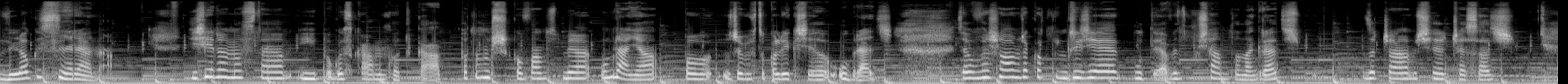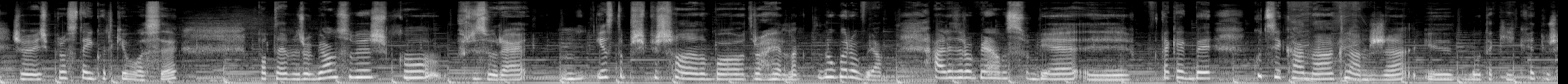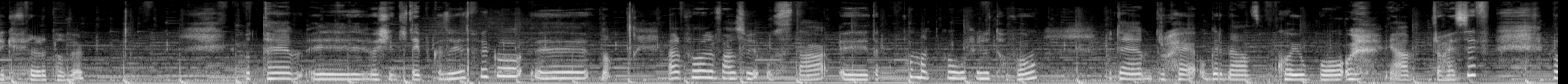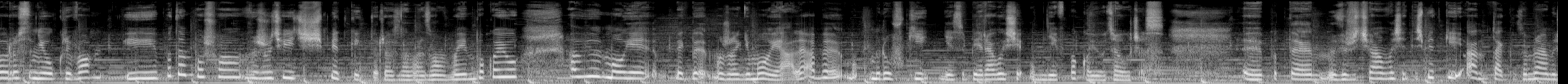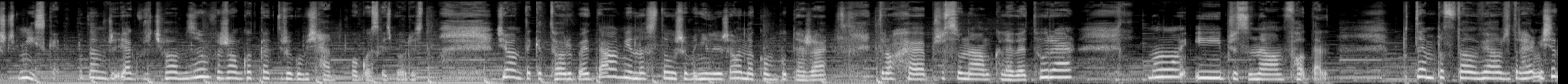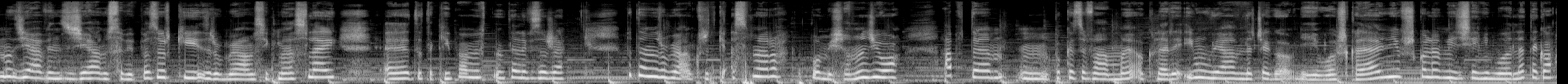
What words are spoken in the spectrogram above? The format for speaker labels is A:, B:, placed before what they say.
A: Vlog z rana. Dzisiaj rano wstałam i pogłaskałam kotka. Potem szykowałam sobie ubrania, bo żeby w cokolwiek się ubrać. Zauważyłam, że kot mi gryzie buty, a więc musiałam to nagrać. Zaczęłam się czesać, żeby mieć proste i gładkie włosy. Potem zrobiłam sobie szybko fryzurę. Jest to przyspieszone, no bo trochę jednak długo robiłam. Ale zrobiłam sobie y, tak jakby kucyka na klamrze. Był taki kwiatuszek fioletowy. Potem y, właśnie tutaj pokazuję swojego, y, no, pomalowałam sobie usta y, taką pomadką fioletową. Potem trochę ogarnęłam w pokoju, bo miałam trochę syf. Po prostu nie ukrywam. I potem poszłam wyrzucić śmietki, które znalazłam w moim pokoju, aby moje, jakby może nie moje, ale aby mrówki nie zbierały się u mnie w pokoju cały czas. Y, Potem wyrzuciłam właśnie te śmietki, a no tak, zabrałam jeszcze miskę. Potem jak wróciłam, zauważyłam kotka, którego musiałam pogłaskać po prostu. Wzięłam takie torby, dałam je na stół, żeby nie leżały na komputerze. Trochę przesunęłam klawiaturę, no i przesunęłam fotel. Potem postanowiłam, że trochę mi się nudziła, więc wzięłam sobie pazurki, zrobiłam Sigma Slay e, do takiej bawy na telewizorze. Potem zrobiłam krótki ASMR, bo mi się nudziło, a potem mm, pokazywałam moje okulary i mówiłam, dlaczego mnie nie było w szkole. Nie w szkole mnie dzisiaj nie było dlatego,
